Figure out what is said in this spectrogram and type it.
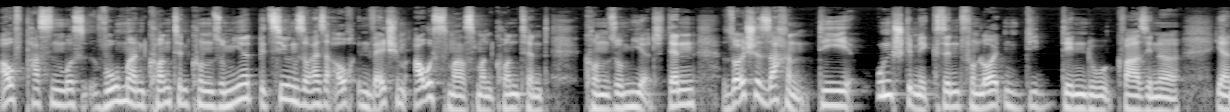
aufpassen muss, wo man Content konsumiert, beziehungsweise auch in welchem Ausmaß man Content konsumiert. Denn solche Sachen, die unstimmig sind von Leuten, die, denen du quasi eine, ja,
